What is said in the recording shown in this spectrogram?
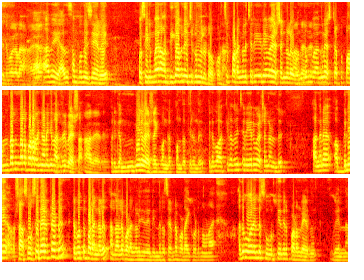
സിനിമകളെ അതെ അത് സംബന്ധിച്ച് കഴിഞ്ഞാൽ ഇപ്പോൾ സിനിമ അധികം അഭിനയിച്ചിട്ടൊന്നും കേട്ടോ കുറച്ച് പടങ്ങൾ ചെറിയ ചെറിയ വേഷങ്ങൾ ഒന്നും അങ്ങനെ സ്റ്റെപ്പ് പന്തം എന്നുള്ള പടം ഇറങ്ങുകയാണെങ്കിൽ നല്ലൊരു വേഷം. ഒരു ഗംഭീര വേഷമൊക്കെ പങ്ക പന്തത്തിലുണ്ട്. പിന്നെ ബാക്കിയുള്ളവർ ചെറിയൊരു വേഷങ്ങളുണ്ട്. അങ്ങനെ അഭിനയ അസോസിയേറ്റ് ഡയറക്ടറായിട്ട് എട്ട് പത്ത് പടങ്ങൾ നല്ല നല്ല പടങ്ങൾ ചെയ്തിട്ടുണ്ട്. ഇന്ദ്രസേന്റെ പടം ആയിക്കോട്ടെ നമ്മളെ അതുപോലെ എന്റെ സുഹൃത്ത് ചെയ്തൊരു പടം ഉണ്ടായിരുന്നു. പിന്നെ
